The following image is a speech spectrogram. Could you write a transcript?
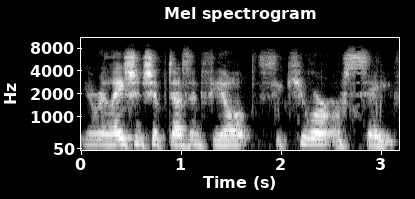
Your relationship doesn't feel secure or safe.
